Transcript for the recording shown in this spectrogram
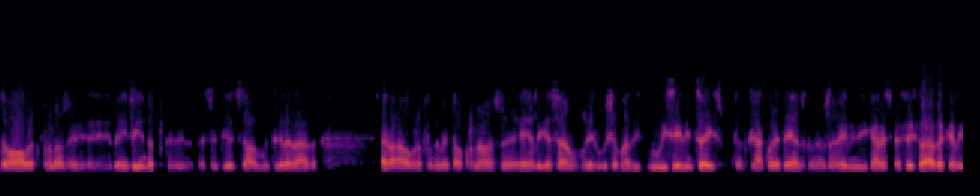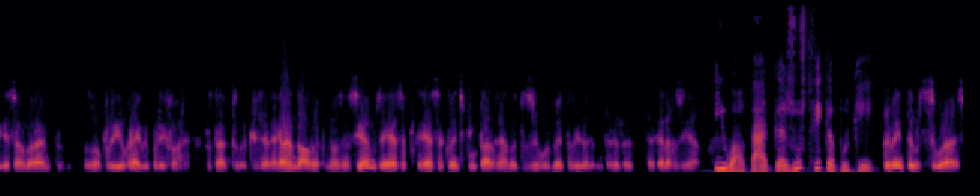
A obra que para nós é bem-vinda porque a 108 estava muito degradada Agora, a obra fundamental para nós é a ligação, o chamado o IC26, portanto, que já há 40 anos que andamos a reivindicar essa estrada, que é a ligação Marante, Zão Frio, Rego e por aí fora. Portanto, quer dizer, a grande obra que nós ansiamos é essa, porque é essa que vem disputar realmente o desenvolvimento ali da, da, daquela região. E o autarca justifica porquê? Primeiro, em termos de segurança.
